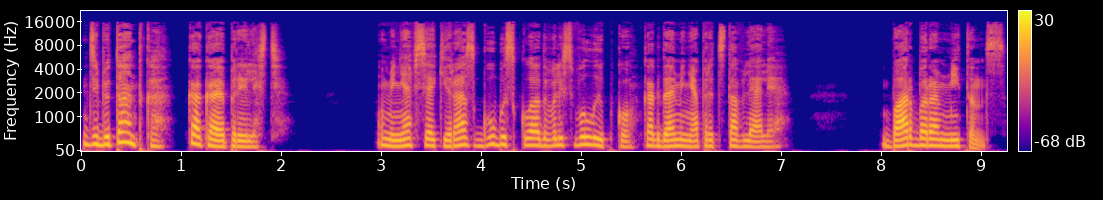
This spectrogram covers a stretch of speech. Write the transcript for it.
Дебютантка, какая прелесть. У меня всякий раз губы складывались в улыбку, когда меня представляли. Барбара Миттенс.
